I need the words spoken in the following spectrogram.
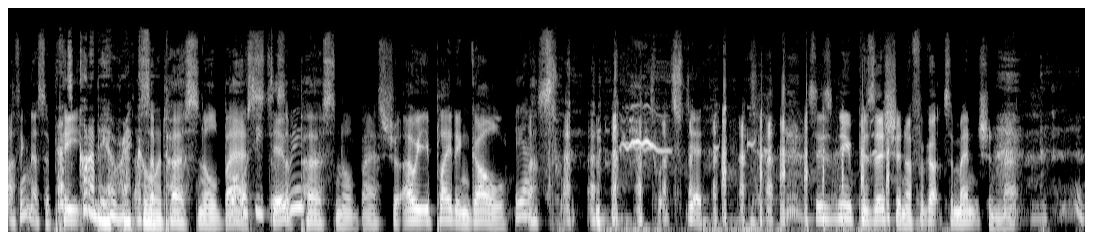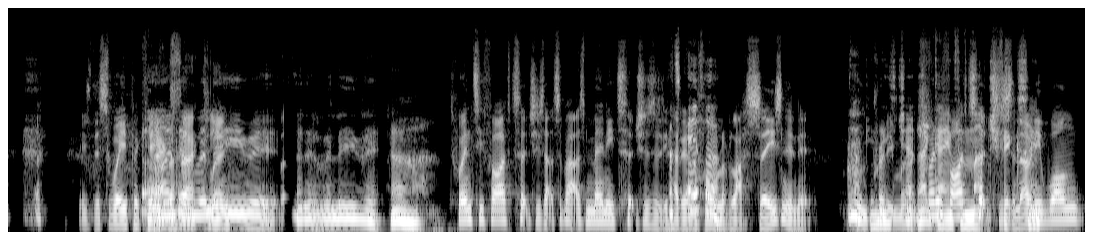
I think that's a That's P- gotta be a That's a record. personal best. What was he That's doing? a personal best. Sure. Oh, he played in goal. He had That's, tw- yeah. that's his new position. I forgot to mention that. He's the sweeper I don't Exactly. believe it. I don't believe it. Oh. 25 touches. That's about as many touches as he had That's in the ever. whole of last season, isn't it? Fucking pretty need much. that 25 match touches and only one,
